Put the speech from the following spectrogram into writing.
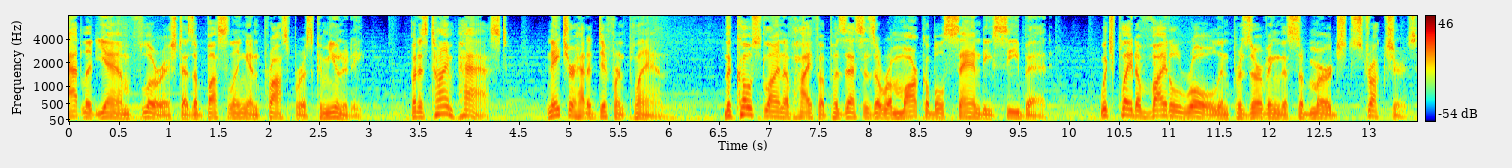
Atlit Yam flourished as a bustling and prosperous community. But as time passed, nature had a different plan. The coastline of Haifa possesses a remarkable sandy seabed, which played a vital role in preserving the submerged structures.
